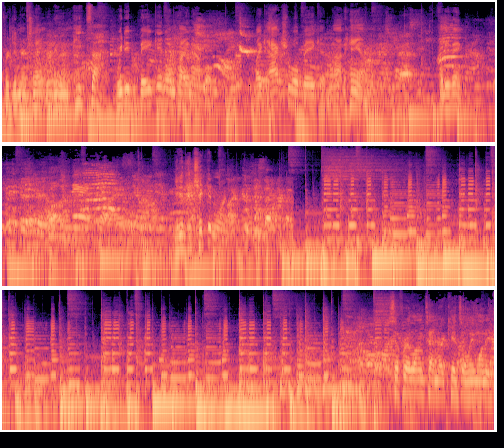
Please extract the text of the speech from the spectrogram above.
For dinner tonight, we're doing pizza. We did bacon and pineapple. Like actual bacon, not ham. What do you think? You did the chicken one. So for a long time, our kids only wanted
